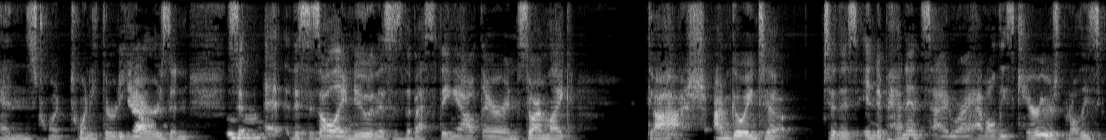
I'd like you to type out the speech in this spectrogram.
10s, 20, 20 30 yeah. years. And so mm-hmm. Eh, this is all I knew. And this is the best thing out there. And so I'm like, gosh, I'm going to, to this independent side where I have all these carriers, but all these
